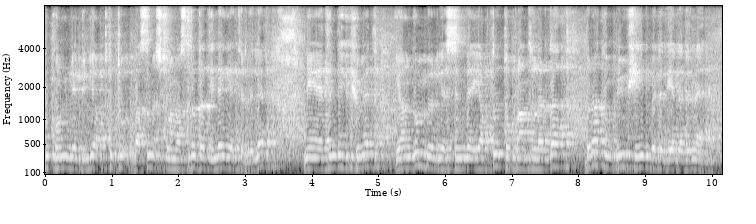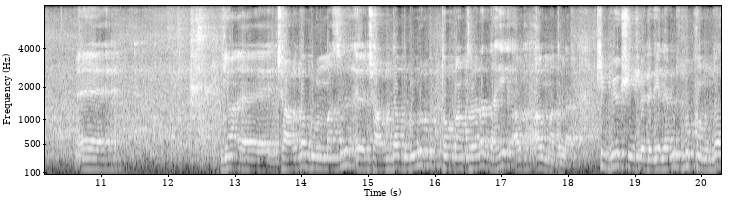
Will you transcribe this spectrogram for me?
bu konuyla ilgili yaptığı basın açıklamasında da dile getirdiler. Nihayetinde hükümet yangın bölgesinde yaptığı toplantılarda bırakın büyükşehir belediyelerine e, ya, e, çağrıda bulunmasını e, çağrıda bulunup toplantılara dahi al- almadılar. Ki büyükşehir belediyelerimiz bu konuda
